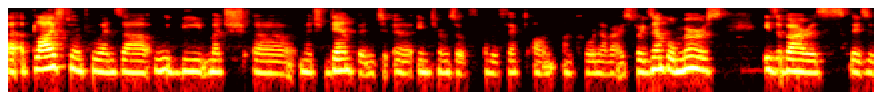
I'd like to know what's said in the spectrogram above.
uh, applies to influenza would be much uh, much dampened uh, in terms of, of effect on, on coronavirus. For example, MERS is a virus, there's a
